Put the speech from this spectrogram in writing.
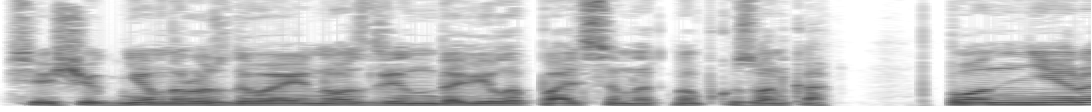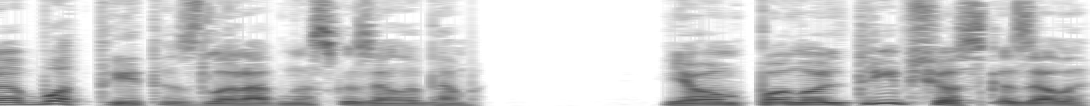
все еще гневно раздувая ноздри, надавила пальцем на кнопку звонка. — Он не работает, — злорадно сказала дама. — Я вам по ноль три все сказала.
